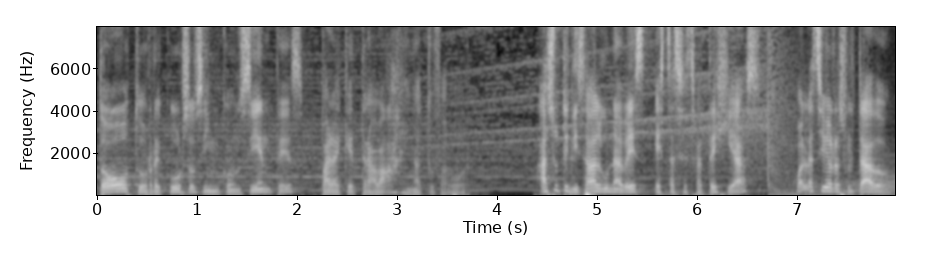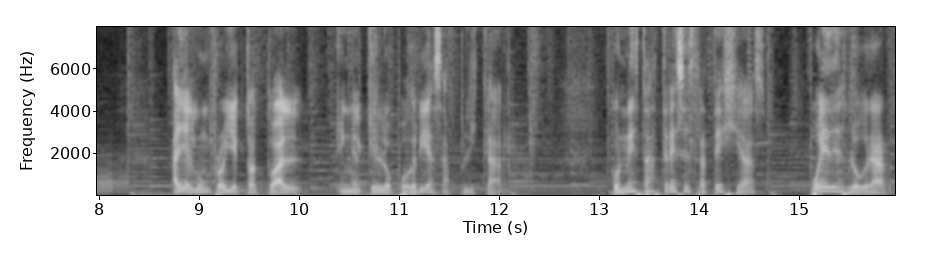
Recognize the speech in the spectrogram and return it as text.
todos tus recursos inconscientes para que trabajen a tu favor. ¿Has utilizado alguna vez estas estrategias? ¿Cuál ha sido el resultado? ¿Hay algún proyecto actual en el que lo podrías aplicar? Con estas tres estrategias puedes lograr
